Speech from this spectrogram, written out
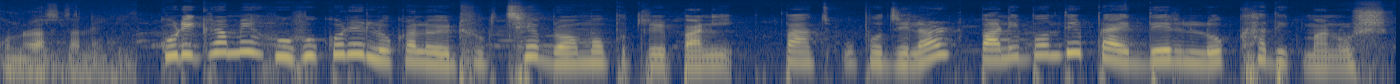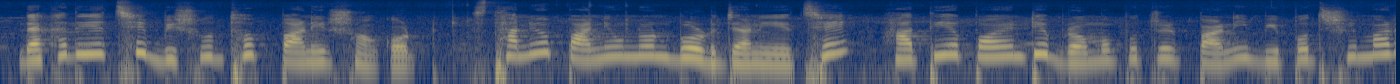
কোনো রাস্তা নেই। কুড়িগ্রামে হুহু করে লোকালয়ে ঢুকছে ব্রহ্মপুত্রের পানি। পাঁচ উপজেলার পানিবন্দী প্রায় দেড় লক্ষাধিক মানুষ। দেখা দিয়েছে বিশুদ্ধ পানির সংকট। স্থানীয় পানি উন্নয়ন বোর্ড জানিয়েছে হাতিয়া পয়েন্টে ব্রহ্মপুত্রের পানি বিপদসীমার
